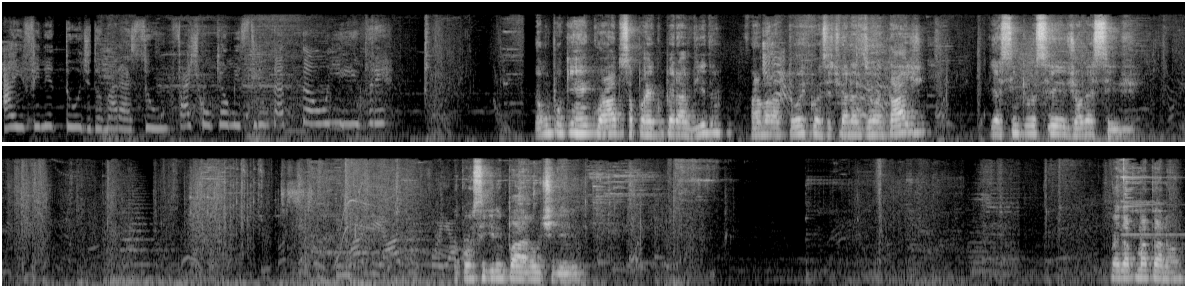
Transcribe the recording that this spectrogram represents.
A infinitude do mar azul faz com que eu me sinta tão livre. Dá um pouquinho recuado só pra recuperar a vida. Farma na torre quando você estiver na desvantagem. E assim que você joga safe. Consegui limpar a ult dele. Não vai dar pra matar não.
